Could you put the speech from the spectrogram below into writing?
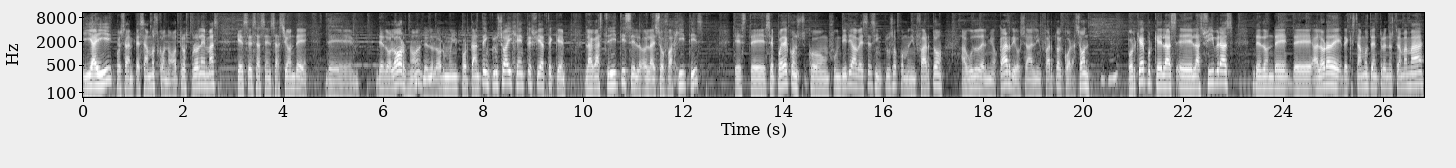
Y ahí pues empezamos con otros problemas, que es esa sensación de, de, dolor, ¿no? De dolor muy importante. Incluso hay gente, fíjate que la gastritis o la esofagitis, este, se puede confundir a veces incluso como un infarto agudo del miocardio, o sea, el infarto al corazón. ¿Por qué? Porque las, eh, las fibras de donde de, a la hora de, que estamos dentro de nuestra mamá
